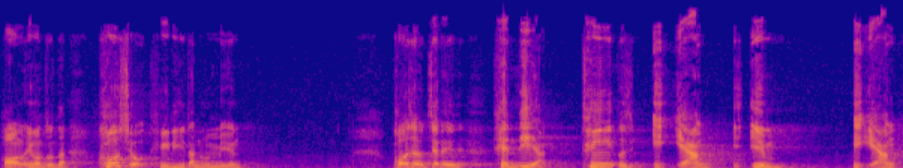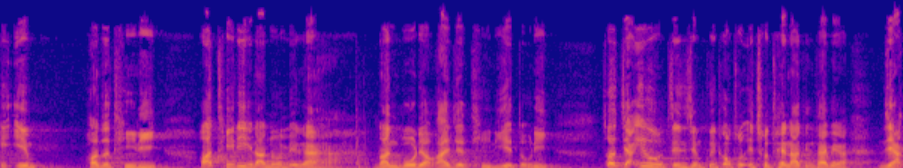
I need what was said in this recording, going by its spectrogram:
吼，永远存在。可惜天理难分明，可惜这个天理啊，天就是一阳一阴，一阳一阴，或者天理，啊天理难分明啊，咱无了解这天理的道理。所以若有真成贵国主一出天下定太平啊！若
